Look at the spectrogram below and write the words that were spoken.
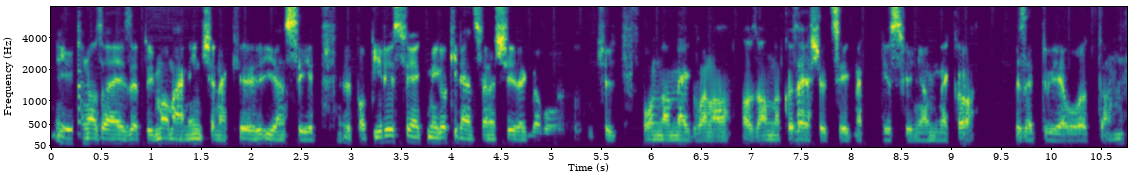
éppen az a helyzet, hogy ma már nincsenek ilyen szép papírrészvények, még a 90-es években volt, úgyhogy onnan megvan az annak az első cégnek részvény, aminek a vezetője voltam.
